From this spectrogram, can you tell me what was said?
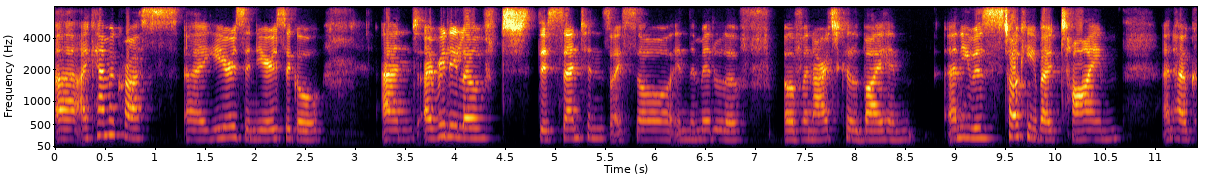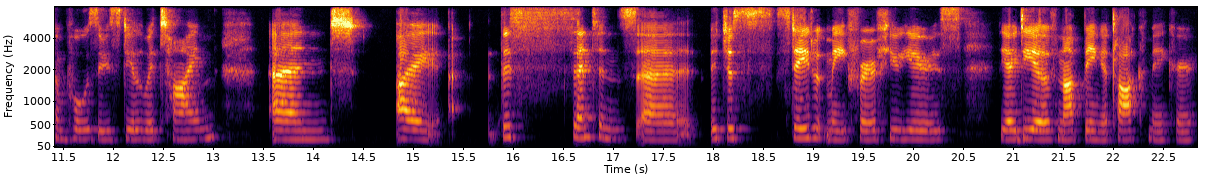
uh, I came across uh, years and years ago. And I really loved this sentence I saw in the middle of, of an article by him and he was talking about time and how composers deal with time. And I, this sentence, uh, it just stayed with me for a few years the idea of not being a clockmaker.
